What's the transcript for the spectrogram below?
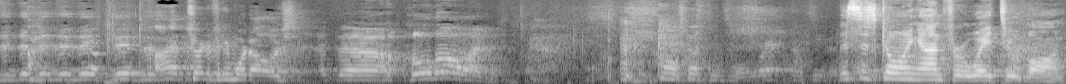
I have 250 more dollars. Uh, hold on. This is going on for way too long.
